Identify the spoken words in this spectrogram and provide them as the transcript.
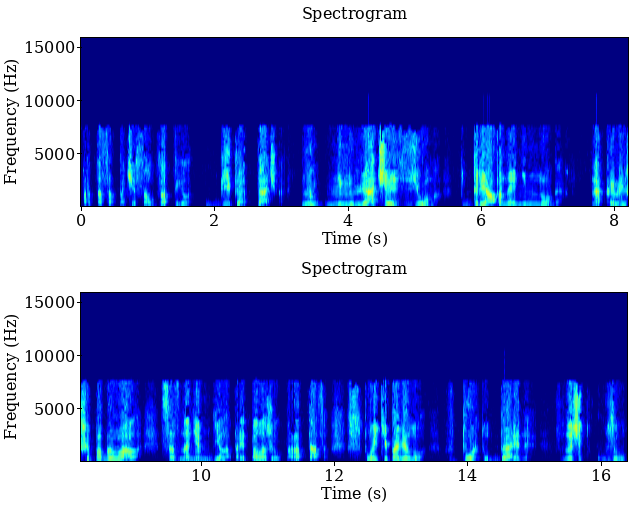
Протасов почесал затылок. «Битая тачка! Ну, не нулячая Зема, дряпанная немного!» На крыше побывала, сознанием дела предположил Протасов. Стойки повело, в борт ударенное. Значит, кузову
